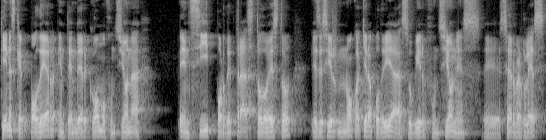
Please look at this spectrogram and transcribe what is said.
tienes que poder entender cómo funciona en sí por detrás todo esto. Es decir, no cualquiera podría subir funciones eh, serverless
